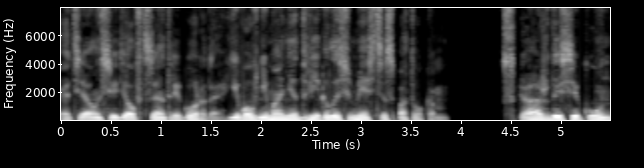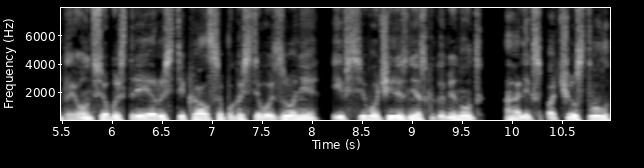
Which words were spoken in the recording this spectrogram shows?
Хотя он сидел в центре города, его внимание двигалось вместе с потоком. С каждой секундой он все быстрее растекался по гостевой зоне, и всего через несколько минут Алекс почувствовал,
